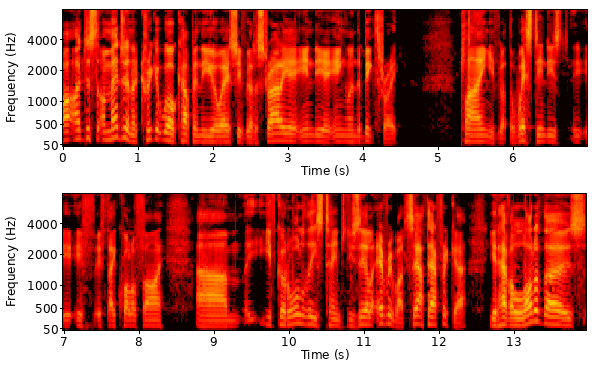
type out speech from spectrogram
I just imagine a cricket World Cup in the US. You've got Australia, India, England, the big three. playing. You've got the West Indies if if they qualify. Um, you've got all of these teams, New Zealand, everyone, South Africa. You'd have a lot of those.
